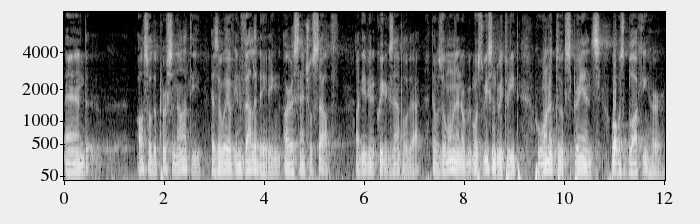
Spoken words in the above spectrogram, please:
And also the personality has a way of invalidating our essential self. I'll give you a quick example of that. There was a woman in a most recent retreat who wanted to experience what was blocking her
